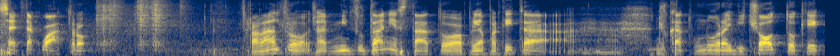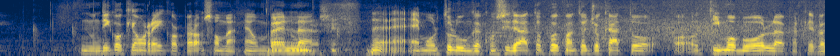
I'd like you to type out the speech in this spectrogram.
Sette a 4. Tra l'altro, cioè, Mizutani è stato la prima partita, ha giocato un'ora e 18 che non dico che è un record, però insomma è un bel lunga, sì. eh, è molto lunga, considerato poi quanto ha giocato oh, Timo Ball, perché la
